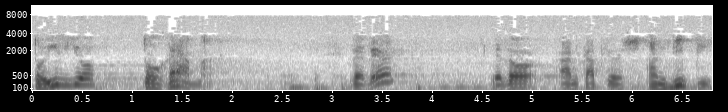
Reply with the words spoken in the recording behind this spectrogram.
το ίδιο το γράμμα. Βέβαια εδώ αν κάποιος αντίπει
